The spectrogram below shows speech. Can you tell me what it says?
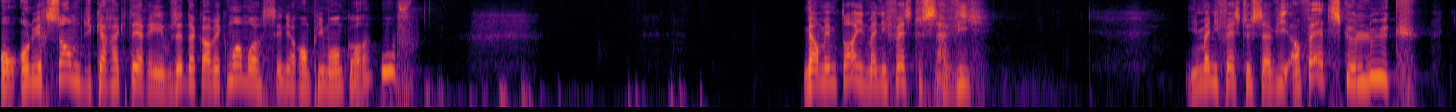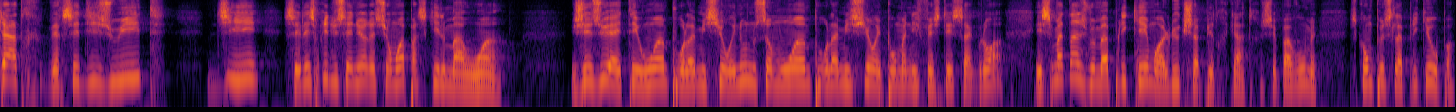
on, lui ressemble du caractère. Et vous êtes d'accord avec moi, moi, Seigneur, remplis-moi encore. Hein. Ouf. Mais en même temps, il manifeste sa vie. Il manifeste sa vie. En fait, ce que Luc 4, verset 18 dit, c'est l'Esprit du Seigneur est sur moi parce qu'il m'a oint. Jésus a été oint pour la mission et nous, nous sommes oints pour la mission et pour manifester sa gloire. Et ce matin, je veux m'appliquer, moi, Luc chapitre 4. Je ne sais pas vous, mais est-ce qu'on peut se l'appliquer ou pas?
